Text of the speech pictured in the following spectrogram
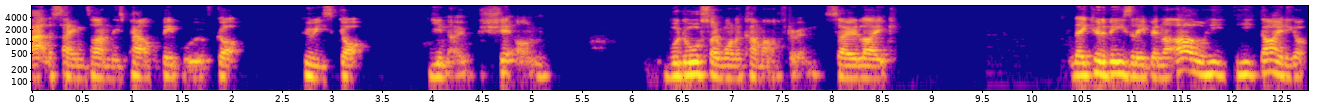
But at the same time, these powerful people who've got, who he's got, you know, shit on, would also want to come after him. So like, they could have easily been like, oh, he he died, he got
